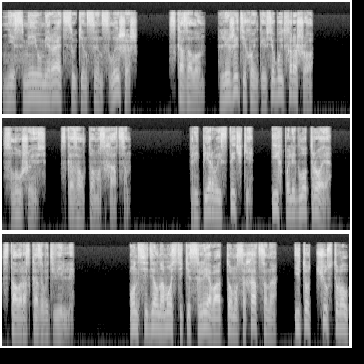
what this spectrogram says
«Не смей умирать, сукин сын, слышишь?» — сказал он. «Лежи тихонько, и все будет хорошо». «Слушаюсь», — сказал Томас Хадсон. «При первой стычке их полегло трое», — стал рассказывать Вилли. Он сидел на мостике слева от Томаса Хадсона, и тот чувствовал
